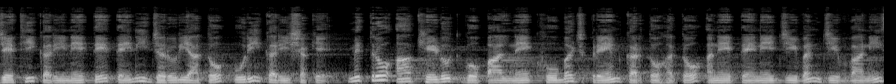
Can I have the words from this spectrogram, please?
જેથી કરીને તે તેની જરૂરિયાતો પૂરી કરી શકે. મિત્રો, આ ખેડૂત ગોપાલને ખૂબ જ પ્રેમ કરતો હતો અને તેને જીવન જીવવાની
